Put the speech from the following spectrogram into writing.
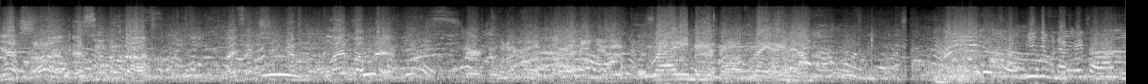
Yes. Right. As you do that, I think she can climb up there. Erica, when I go up there, I need you to. Right, I need to, right, I know. Nyinyi mnapita wapi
